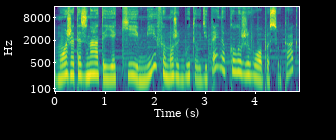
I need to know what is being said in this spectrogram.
можете знати, які міфи можуть бути у дітей навколо живопису, так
